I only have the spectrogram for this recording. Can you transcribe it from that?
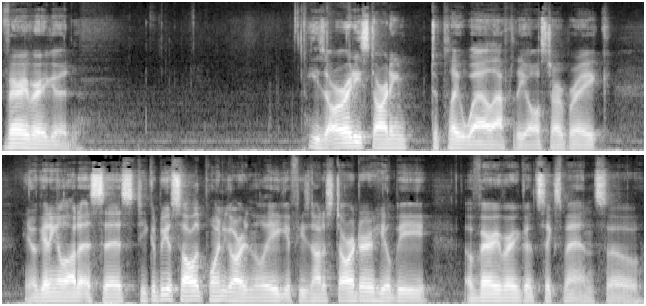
Very, very good. He's already starting to play well after the All Star break you know, getting a lot of assists. He could be a solid point guard in the league. If he's not a starter, he'll be a very, very good six man. So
